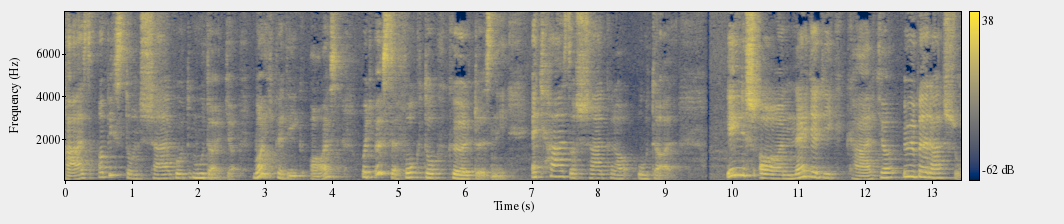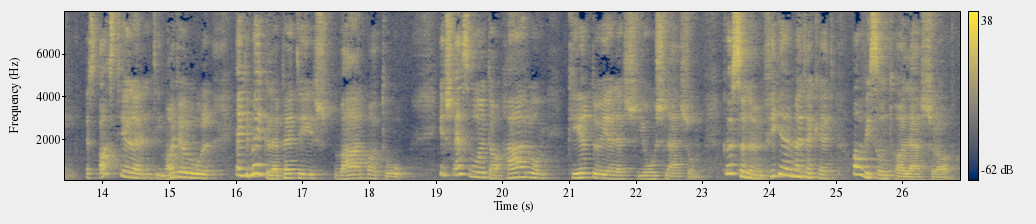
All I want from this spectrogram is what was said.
ház a biztonságot mutatja, vagy pedig azt, hogy össze fogtok költözni. Egy házasságra utal. És a negyedik kártya őberásunk. Ez azt jelenti magyarul, egy meglepetés várható. És ez volt a három kérdőjeles jóslásom. Köszönöm figyelmeteket a viszonthallásra!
